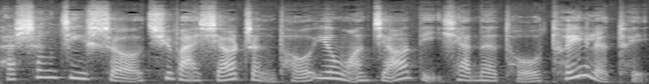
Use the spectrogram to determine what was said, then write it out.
他伸进手去把小枕头又往脚底下那头推了推，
